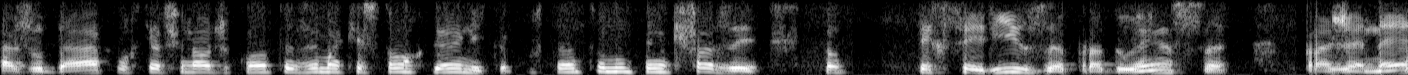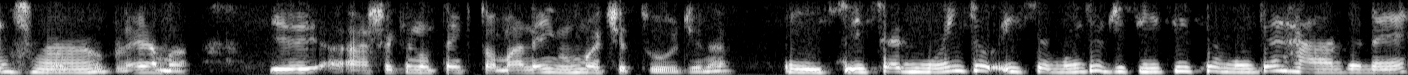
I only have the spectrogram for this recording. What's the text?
ajudar, porque afinal de contas é uma questão orgânica, portanto não tenho o que fazer. Então, terceiriza para a doença, para a genética, uhum. o problema, e acha que não tem que tomar nenhuma atitude, né? Isso, isso é muito, isso é muito difícil, isso é muito errado, né?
